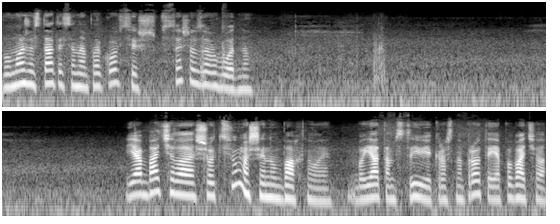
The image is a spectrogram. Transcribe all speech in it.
бо може статися на парковці все, що завгодно. Я бачила, що цю машину бахнули, бо я там стою якраз напроти. Я побачила,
